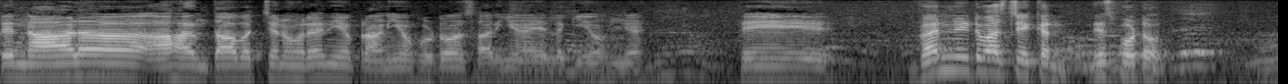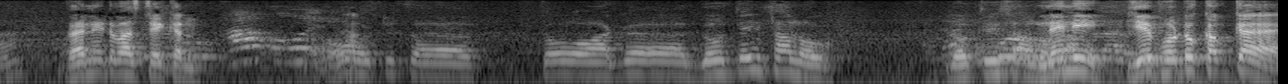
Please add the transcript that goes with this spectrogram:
ਤੇ ਨਾਲ ਆਹ ਅਮਿਤਾਭ ਬੱਚਨ ਹੋ ਰਹੇ ਦੀਆਂ ਪੁਰਾਣੀਆਂ ਫੋਟੋਆਂ ਸਾਰੀਆਂ ਇਹ ਲੱਗੀਆਂ ਹੋਈਆਂ ਤੇ when it was taken this photo when it was taken ओ तो तो आगे दो तीन साल हो दो तीन साल हो नहीं नहीं ये फोटो कब का है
